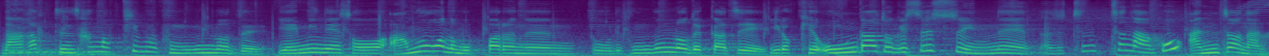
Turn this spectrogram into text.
나 같은 사막 피부 궁금러들. 예민해서 아무거나 못 바르는 또 우리 궁금러들까지 이렇게 온 가족이 쓸 수 있는 아주 튼튼하고 안전한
